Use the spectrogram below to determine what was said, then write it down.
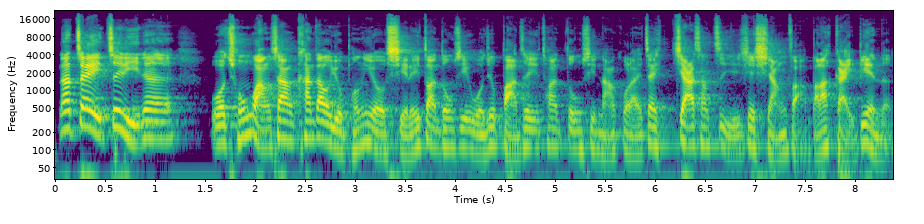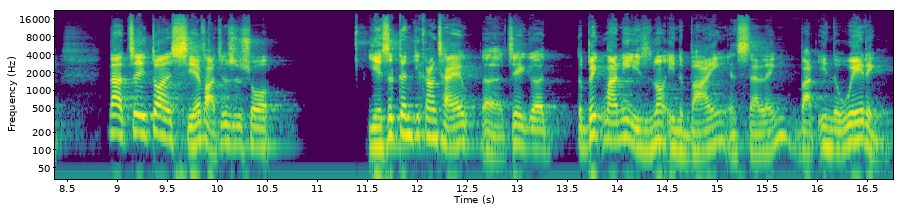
那在这里呢，我从网上看到有朋友写了一段东西，我就把这一段东西拿过来，再加上自己的一些想法，把它改变了。那这一段写法就是说，也是根据刚才呃这个 “the big money is not in the buying and selling, but in the waiting”，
